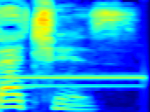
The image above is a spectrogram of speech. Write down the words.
Betches.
